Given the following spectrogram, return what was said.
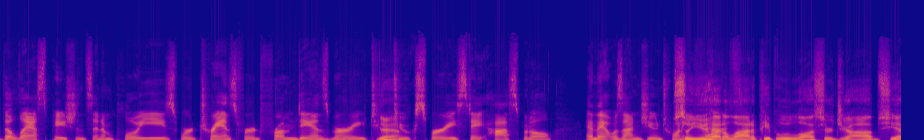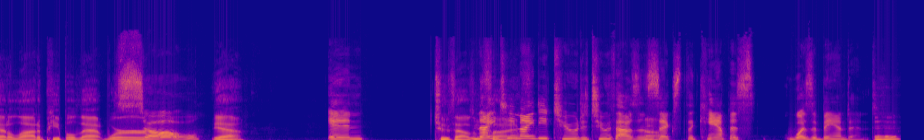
the last patients and employees were transferred from Dansbury to Yeah. Tewksbury State Hospital and that was on June 24th. so you had a lot of people who lost their jobs. You had a lot of people that were So yeah, in 2005. 1992 to 2006 Oh. the campus was abandoned. Mhm.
